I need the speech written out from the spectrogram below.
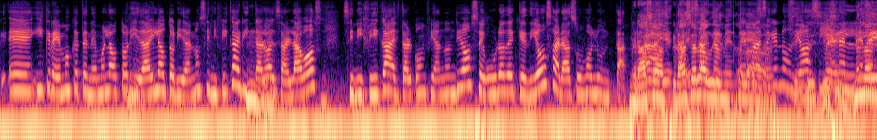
eh, y creemos que tenemos la autoridad y la autoridad no significa gritar o alzar la voz, significa estar confiando en Dios, seguro de que Dios hará su voluntad. Gracias, está, gracias a la audiencia. Me parece que nos dio Sí, así sí, en sí. el, en lo- el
